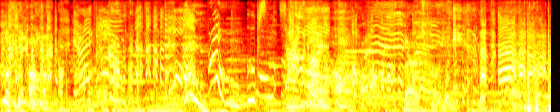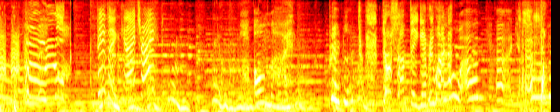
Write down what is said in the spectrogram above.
Here I come. Oops, sorry. That's funny. Piglet. Do something, everyone. Oh, um, uh, um,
